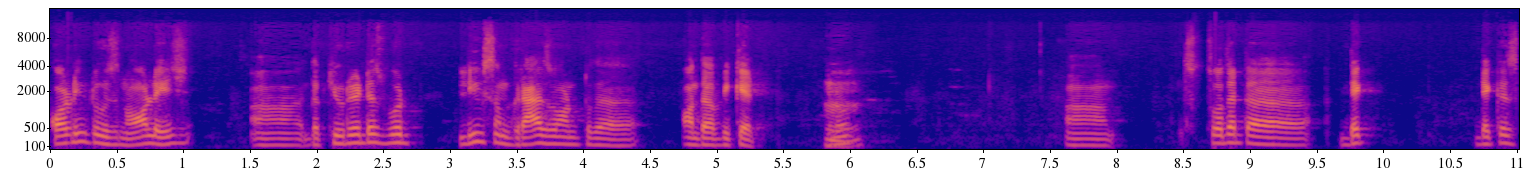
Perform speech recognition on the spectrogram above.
according to his knowledge uh, the curators would leave some grass onto the on the wicket you know Hmm. um, so that the deck deck is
